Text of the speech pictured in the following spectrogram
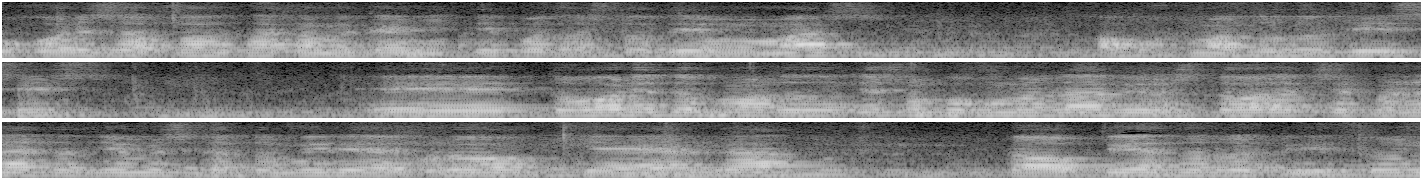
που χωρίς αυτόν δεν θα είχαμε κάνει τίποτα στο Δήμο μας από χρηματοδοτήσεις. Ε, το όριο των χρηματοδοτήσεων που έχουμε λάβει ως τώρα ξεπερνάει τα 2,5 εκατομμύρια ευρώ για έργα τα οποία θα υλοποιηθούν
